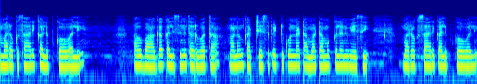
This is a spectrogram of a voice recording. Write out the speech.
మరొకసారి కలుపుకోవాలి. అవి బాగా కలిసిన తరువాత మనం కట్ చేసి పెట్టుకున్న టమాటా ముక్కలను వేసి మరొకసారి కలుపుకోవాలి.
